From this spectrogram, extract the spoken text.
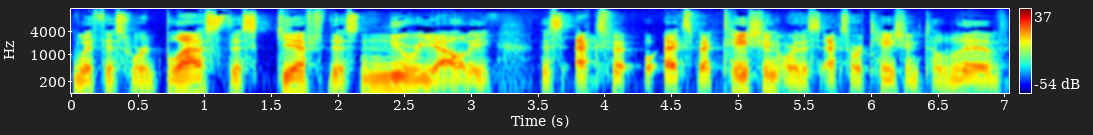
with this word blessed, this gift, this new reality, this expe- expectation or this exhortation to live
